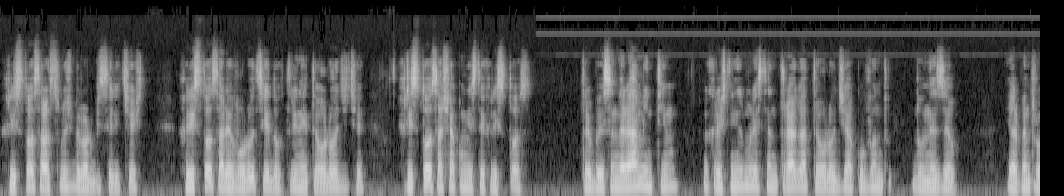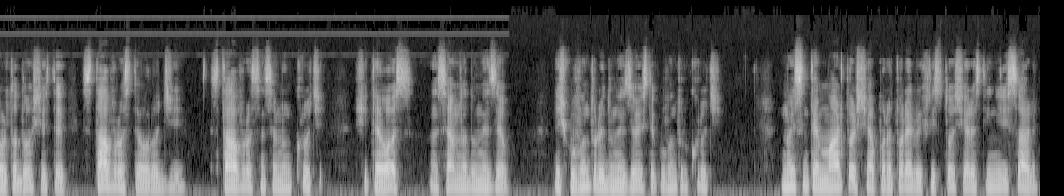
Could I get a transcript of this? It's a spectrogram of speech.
Hristos al slujbilor bisericești, Hristos al evoluției doctrinei teologice, Hristos așa cum este Hristos. Trebuie să ne reamintim că creștinismul este întreaga teologia cuvântului, Dumnezeu. Iar pentru ortodoxi este Stavros teologie. Stavros însemnând cruce și Teos înseamnă Dumnezeu. Deci cuvântul lui Dumnezeu este cuvântul cruci. Noi suntem martori și apărători ai lui Hristos și a răstignirii sale,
